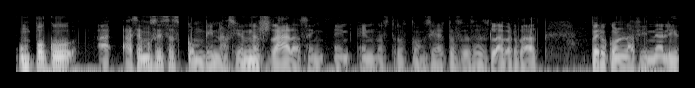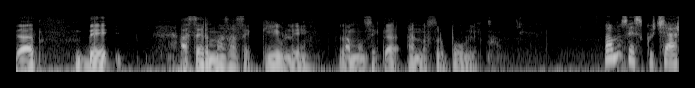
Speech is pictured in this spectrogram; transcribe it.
Un poco hacemos esas combinaciones raras en, en nuestros conciertos, esa es la verdad, pero con la finalidad de hacer más asequible la música a nuestro público. Vamos a escuchar,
